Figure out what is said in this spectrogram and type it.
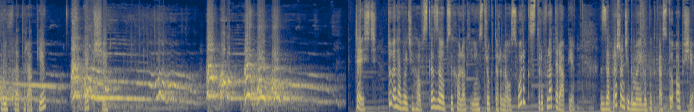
Truflaterapię o psie. Cześć, tu Ela Wojciechowska, zoopsycholog i instruktor Nosework z Truflaterapię. Zapraszam Cię do mojego podcastu o psie.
